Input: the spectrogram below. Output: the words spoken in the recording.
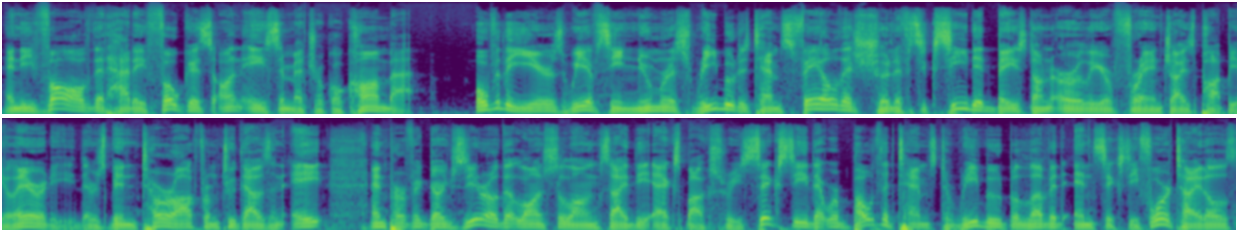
and Evolve that had a focus on asymmetrical combat. Over the years, we have seen numerous reboot attempts fail that should have succeeded based on earlier franchise popularity. There's been Turok from 2008 and Perfect Dark Zero that launched alongside the Xbox 360 that were both attempts to reboot beloved N64 titles.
